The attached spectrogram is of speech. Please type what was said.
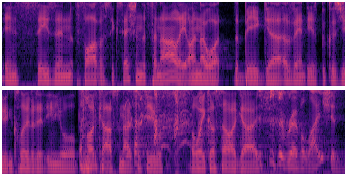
in season five of Succession, the finale. I know what the big uh, event is because you included it in your podcast notes a few a week or so ago. This is a revelation.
